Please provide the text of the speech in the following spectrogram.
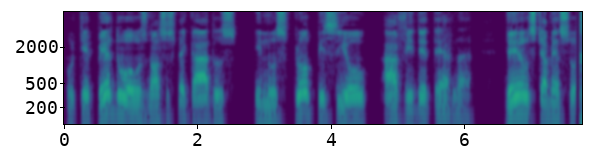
porque perdoou os nossos pecados e nos propiciou a vida eterna. Deus te abençoe.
